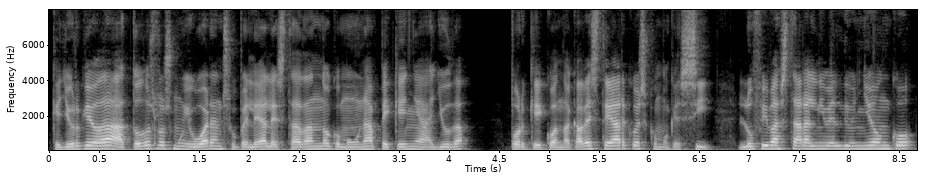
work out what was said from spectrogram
que yo creo que Oda a todos los Mugiwara en su pelea le está dando como una pequeña ayuda, porque cuando acabe este arco es como que sí, Luffy va a estar al nivel de un Yonko,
